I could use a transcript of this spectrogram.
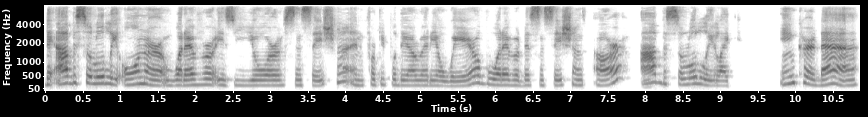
they absolutely honor whatever is your sensation and for people they are already aware of whatever the sensations are absolutely like anchor that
